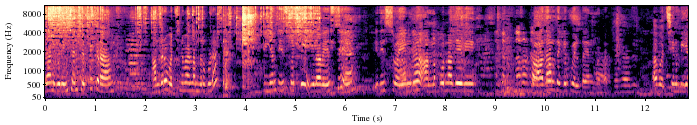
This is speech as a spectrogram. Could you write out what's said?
దాని గురించి అని చెప్పి ఇక్కడ అందరూ వచ్చిన వాళ్ళందరూ కూడా బియ్యం తీసుకొచ్చి ఇలా వేస్తే ఇది స్వయంగా అన్నపూర్ణాదేవి పాదాల దగ్గరకు వెళ్తాయి అన్నమాట అవి వచ్చిన బియ్యం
